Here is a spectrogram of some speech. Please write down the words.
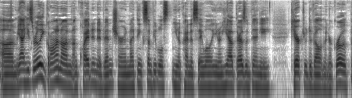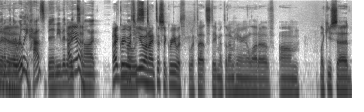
um, yeah, he's really gone on on quite an adventure, and I think some people you know kind of say, well, you know, he had, there hasn't been any character development or growth, but I mean there really has been, even if Oh, it's yeah. not. I agree with you, and I disagree with with that statement that I'm hearing a lot of. Um, like you said,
